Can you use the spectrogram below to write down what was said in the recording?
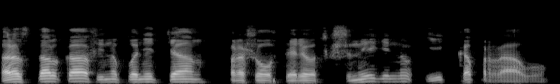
растолкав инопланетян, прошел вперед к Шныгину и Капралу.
